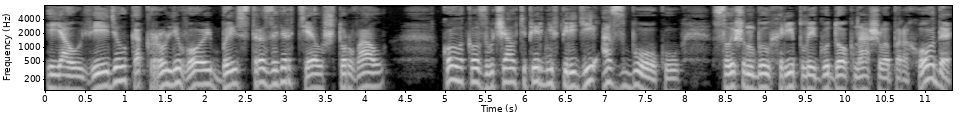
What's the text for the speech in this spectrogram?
и я увидел, как рулевой быстро завертел штурвал. Колокол звучал теперь не впереди, а сбоку. Слышен был хриплый гудок нашего парохода,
